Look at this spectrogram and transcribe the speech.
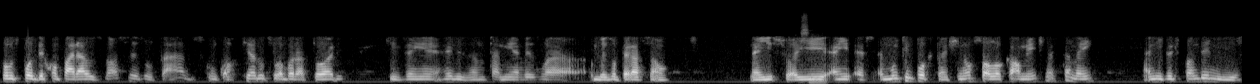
vamos poder comparar os nossos resultados com qualquer outro laboratório que venha realizando também a mesma, a mesma operação. Né? Isso aí é, é, é muito importante, não só localmente, mas também a nível de pandemia.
